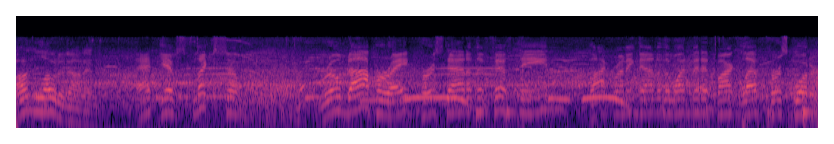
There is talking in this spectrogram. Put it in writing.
unloaded on him. That gives Flick some room to operate. First down at the 15. Clock running down to the one minute mark left, first quarter.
